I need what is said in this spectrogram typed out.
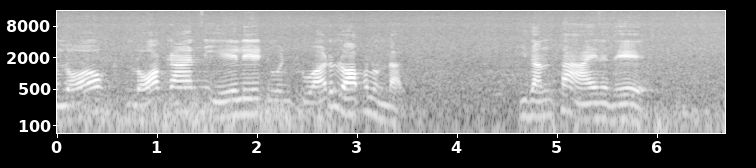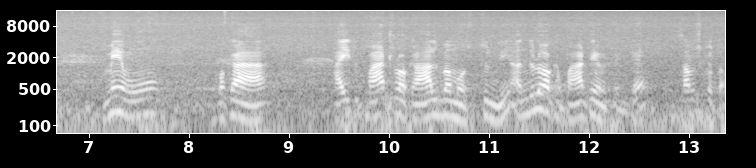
లో లోకాన్ని ఏలేటువంటి వాడు లోపల ఉండాలి. ఇదంతా ఆయనదే. మేము ఒక ఐదు పాటలు ఒక ఆల్బమ్ వస్తుంది. అందులో ఒక పాట ఏమిటంటే సంస్కృతం.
